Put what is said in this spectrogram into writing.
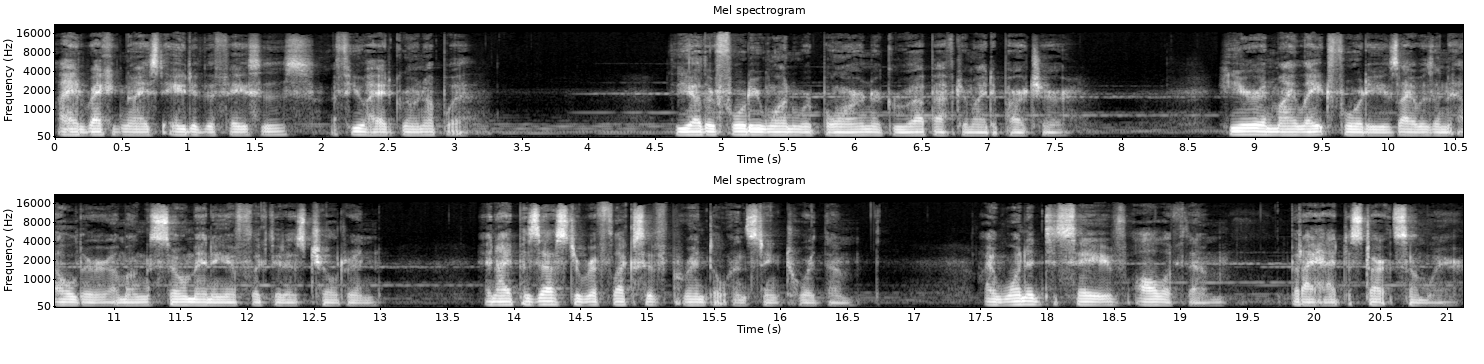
I had recognized eight of the faces, a few I had grown up with. The other 41 were born or grew up after my departure. Here in my late 40s, I was an elder among so many afflicted as children, and I possessed a reflexive parental instinct toward them. I wanted to save all of them, but I had to start somewhere.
